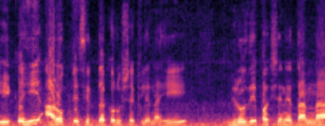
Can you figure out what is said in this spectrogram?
एकही आरोप ते सिद्ध करू शकले नाही. विरोधी पक्षनेत्यांना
